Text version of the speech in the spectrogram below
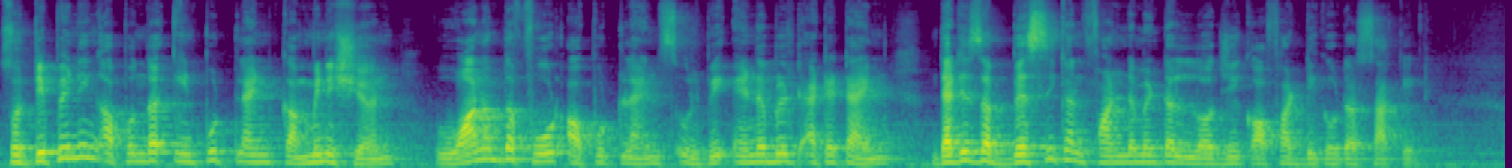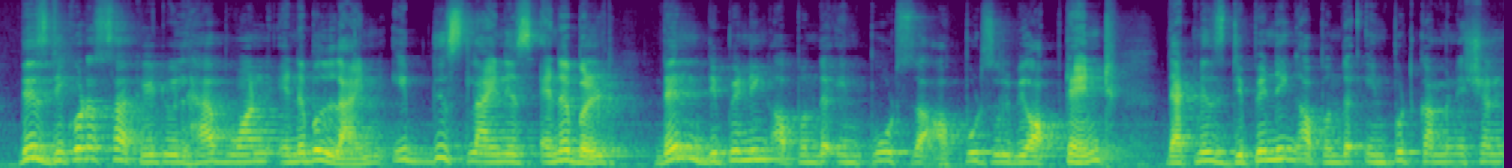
So, depending upon the input line combination, one of the 4 output lines will be enabled at a time that is the basic and fundamental logic of our decoder circuit. This decoder circuit will have one enable line. If this line is enabled, then depending upon the inputs, the outputs will be obtained. That means depending upon the input combination,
